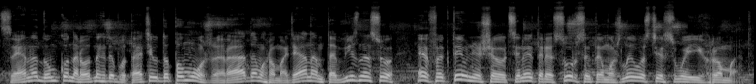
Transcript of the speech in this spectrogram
Це на думку народних депутатів допоможе радам, громадянам та бізнесу ефективніше оцінити ресурси та можливості своїх громад.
